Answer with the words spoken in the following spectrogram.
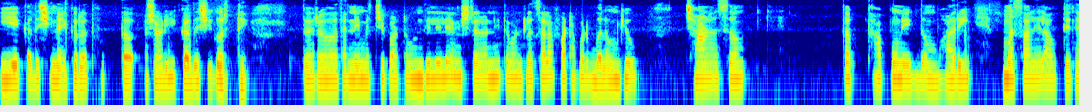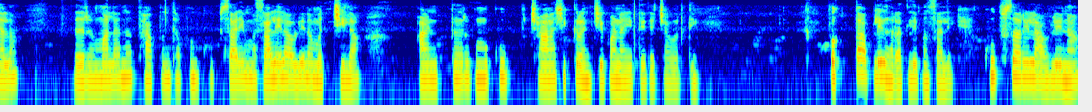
ही एकादशी नाही करत फक्त आषाढी एकादशी करते. तर त्यांनी मच्छी पाठवून दिलेली आहे मिस्टरांनी. तर म्हटलं चला फटाफट बनवून घेऊ. छान असं तप थापून एकदम भारी मसाले लावते त्याला. तर मला ना थापून थापून खूप सारे मसाले लावले ना मच्छीला. आणि तर मग खूप छान अशी क्रंचीपणा येते त्याच्यावरती. फक्त आपले घरातले मसाले. खूप सारे लावले ना.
